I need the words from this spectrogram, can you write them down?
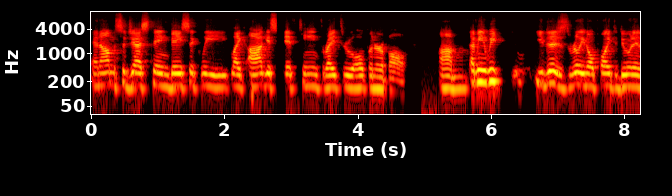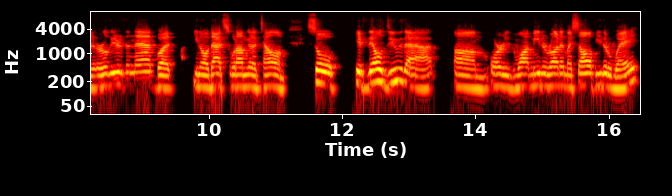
and I'm suggesting basically like August 15th right through opener ball. Um, I mean, we you, there's really no point to doing it earlier than that, but you know that's what I'm going to tell them. So if they'll do that, um, or want me to run it myself, either way,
